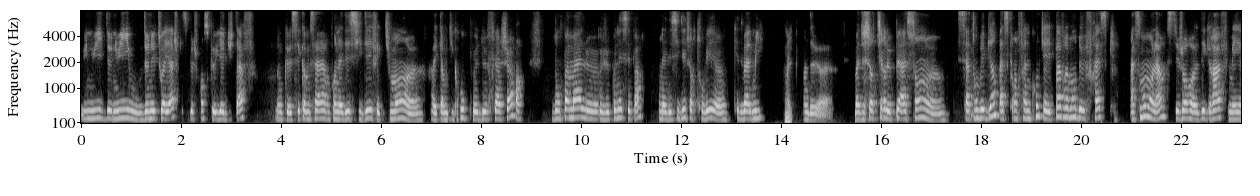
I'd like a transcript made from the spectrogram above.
une nuit, deux nuits ou de nettoyage, parce que je pense qu'il y a du taf. Donc euh, c'est comme ça qu'on a décidé effectivement euh, avec un petit groupe de flasheurs, dont pas mal euh, que je connaissais pas. On a décidé de se retrouver euh, Valmy, oui. de, bah, de sortir le PA100. ça tombait bien parce qu'en fin de compte, il n'y avait pas vraiment de fresques à ce moment-là. C'était genre des graphes, mais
